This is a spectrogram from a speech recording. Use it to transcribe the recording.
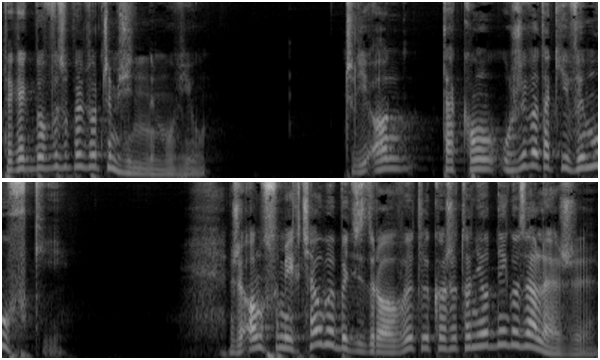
Tak jakby zupełnie o czymś innym mówił. Czyli on taką, używa takiej wymówki, że on w sumie chciałby być zdrowy, tylko że to nie od niego zależy.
